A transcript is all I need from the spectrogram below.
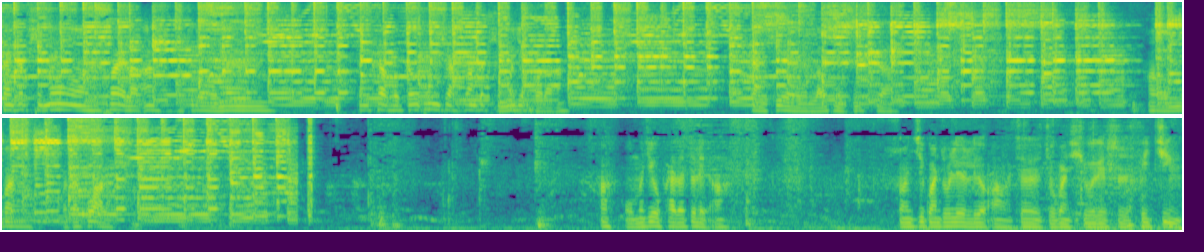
但是屏幕坏了啊，这个我们跟客户沟通一下，换个屏幕就好了啊。感谢老铁支持啊。好，我们把它把它挂了。好，我们就拍到这里啊。双击关注六六六啊！这主板修的是费劲，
